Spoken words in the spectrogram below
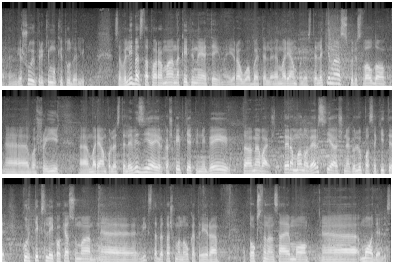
ar ten viešųjų pirkimų kitų dalykų. Savivaldybės ta parama, na kaip jinai ateina, yra UAB tele, Marijampolės telekinas, kuris valdo e, VŠI e, Marijampolės televiziją ir kažkaip tie pinigai tame vaikšto. Tai yra mano versija, aš negaliu pasakyti, kur tiksliai kokia suma e, vyksta, bet aš manau, kad tai yra toks finansavimo e, modelis.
